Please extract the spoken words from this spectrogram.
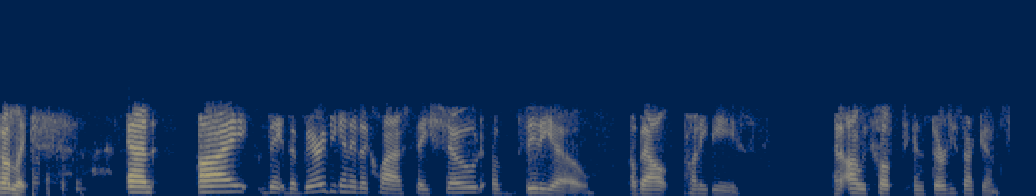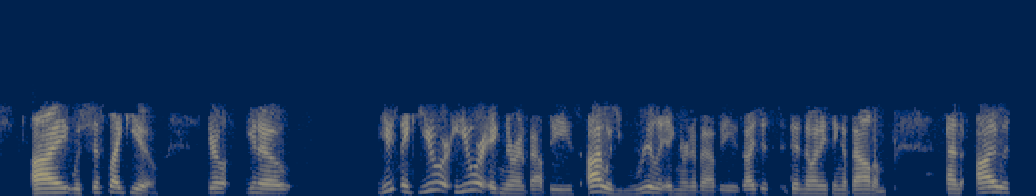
totally. and I, they, the very beginning of the class, they showed a video about honeybees, and I was hooked in 30 seconds. I was just like you. You're, you know, you think you were you were ignorant about bees. I was really ignorant about bees. I just didn't know anything about them, and I was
